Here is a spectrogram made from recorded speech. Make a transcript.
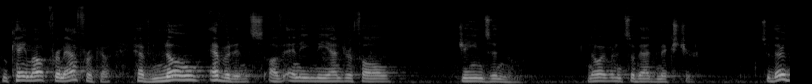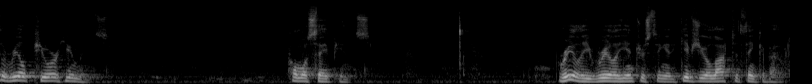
who came out from Africa have no evidence of any Neanderthal genes in them, no evidence of admixture. So they're the real pure humans, Homo sapiens. Really, really interesting, and it gives you a lot to think about.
